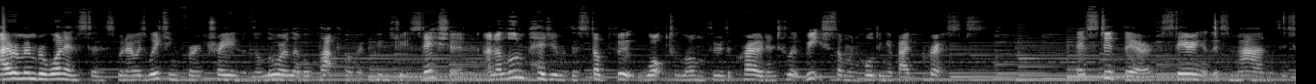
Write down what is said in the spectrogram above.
I remember one instance when I was waiting for a train on the lower level platform at Queen Street Station, and a lone pigeon with a stub foot walked along through the crowd until it reached someone holding a bag of crisps. It stood there, staring at this man with its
